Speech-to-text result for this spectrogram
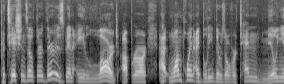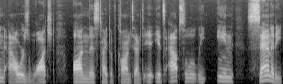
petitions out there. There has been a large uproar. At one point i believe there was over 10 million hours watched on this type of content. It, it's absolutely in sanity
